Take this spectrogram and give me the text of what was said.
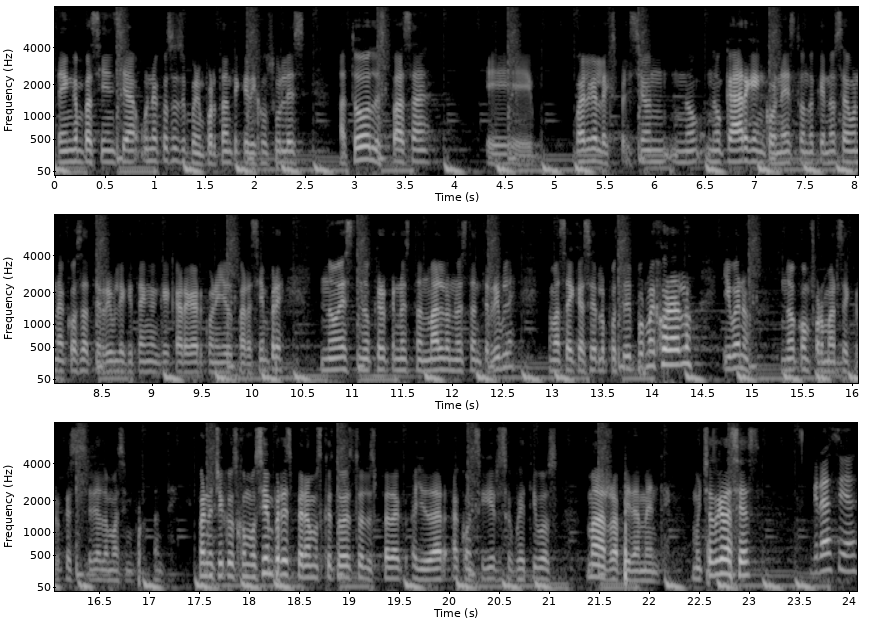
tengan paciencia. Una cosa súper importante que dijo Zules, a todos les pasa, eh, valga la expresión, no, no carguen con esto, no, que no sea una cosa terrible que tengan que cargar con ellos para siempre. No es, no creo que no es tan malo, no es tan terrible, más hay que hacer lo posible por mejorarlo y bueno, no conformarse, creo que eso sería lo más importante. Bueno chicos, como siempre, esperamos que todo esto les pueda ayudar a conseguir sus objetivos más rápidamente. Muchas gracias. Gracias.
